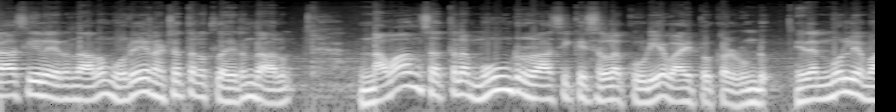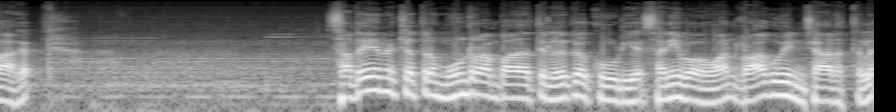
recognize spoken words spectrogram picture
ராசியில் இருந்தாலும் ஒரே நட்சத்திரத்தில் இருந்தாலும் நவாம்சத்தில் மூன்று ராசிக்கு செல்லக்கூடிய வாய்ப்புகள் உண்டு. இதன் மூலியமாக சதய நட்சத்திரம் மூன்றாம் பாதத்தில் இருக்கக்கூடிய சனி பகவான் ராகுவின் சாரத்தில்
